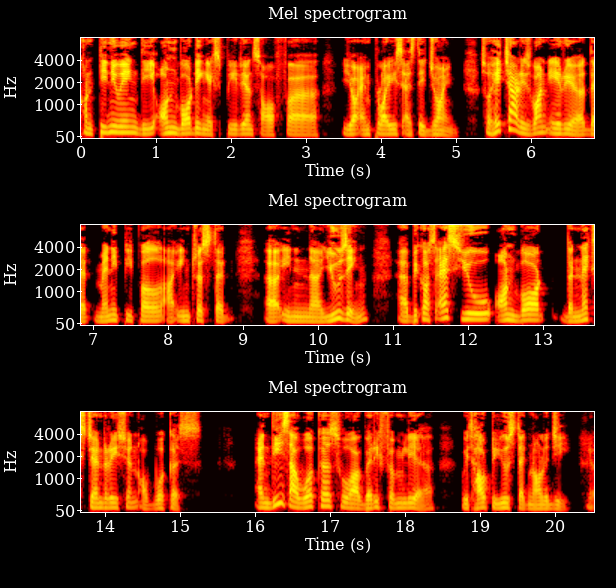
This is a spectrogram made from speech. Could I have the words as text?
continuing the onboarding experience of uh, your employees as they join? So HR is one area that many people are interested uh, in uh, using uh, because as you onboard the next generation of workers, and these are workers who are very familiar with how to use technology. Yeah.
